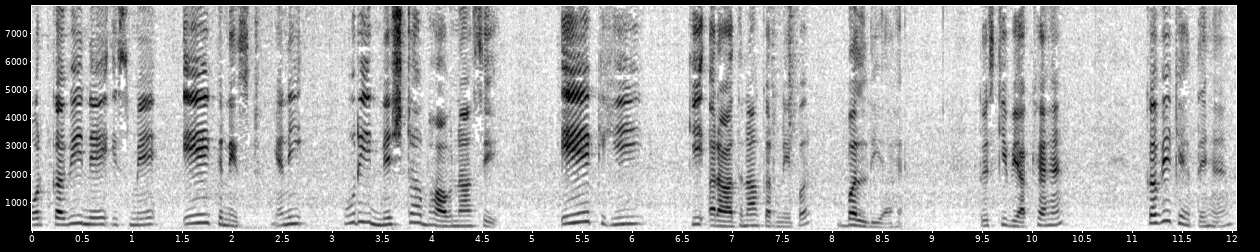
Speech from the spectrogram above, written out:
और कवि ने इसमें एक निष्ठ, यानी पूरी निष्ठा भावना से एक ही की आराधना करने पर बल दिया है। तो इसकी व्याख्या है। कवि कहते हैं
